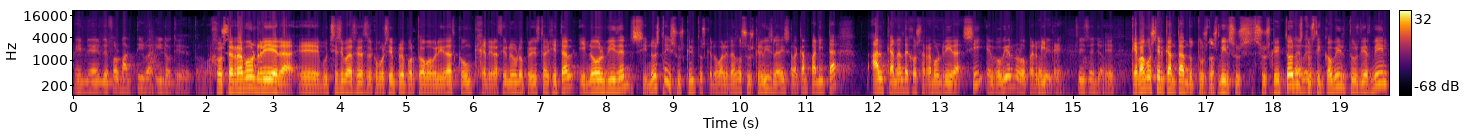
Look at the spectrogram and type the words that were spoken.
de forma activa y no tiene trabajo. José Ramón Riera, eh, muchísimas gracias como siempre por tu amabilidad con Generación Europeriodista Digital y no olviden, si no estáis suscritos, que no vale nada, suscribís, le dais a la campanita al canal de José Ramón Riera, si el gobierno lo permite. Sí, señor. Eh, que vamos a ir cantando tus 2.000 suscriptores, tus 5.000, tus 10.000,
